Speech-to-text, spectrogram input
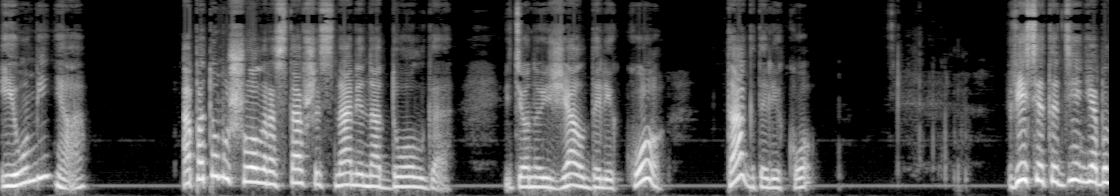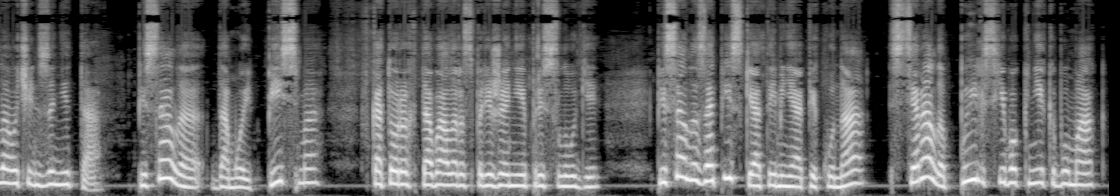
и у меня. А потом ушел, расставшись с нами надолго, ведь он уезжал далеко, так далеко. Весь этот день я была очень занята. Писала домой письма, в которых давала распоряжение прислуги, писала записки от имени опекуна, стирала пыль с его книг и бумаг,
